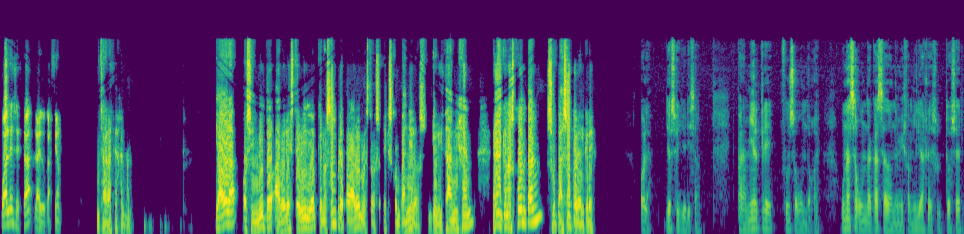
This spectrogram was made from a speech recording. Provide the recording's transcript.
cuales está la educación. Muchas gracias, Germán. Y ahora os invito a ver este vídeo que nos han preparado nuestros excompañeros Yurizan y Gen, en el que nos cuentan su paso por el CRE. Hola, yo soy Yurizan. Para mí el CRE fue un segundo hogar, una segunda casa donde mi familia resultó ser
